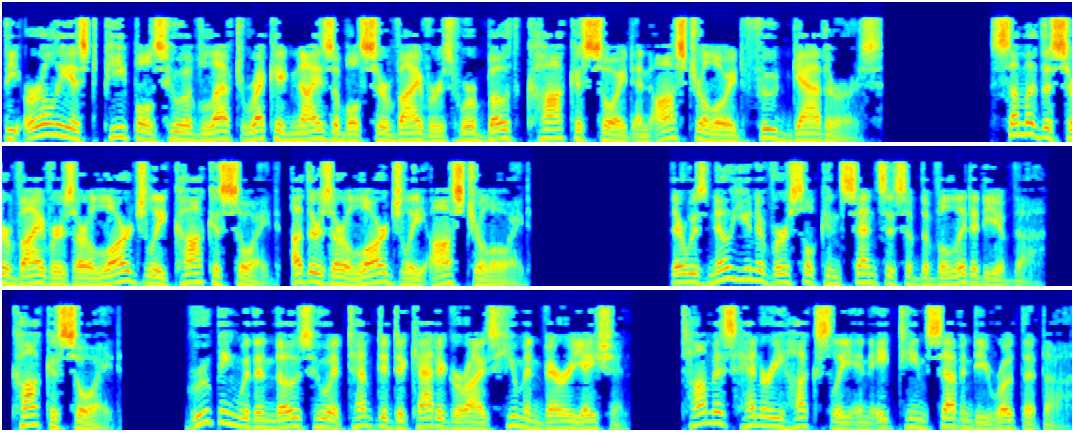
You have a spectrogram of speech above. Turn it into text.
The earliest peoples who have left recognizable survivors were both Caucasoid and Australoid food gatherers. Some of the survivors are largely Caucasoid, others are largely Australoid. There was no universal consensus of the validity of the Caucasoid grouping within those who attempted to categorize human variation. Thomas Henry Huxley in 1870 wrote that the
